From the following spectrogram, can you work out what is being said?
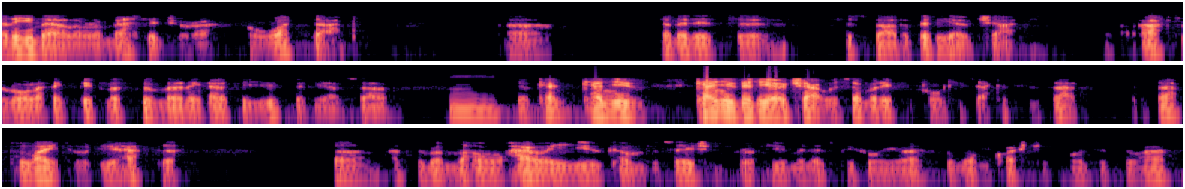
an email or a message or a, a WhatsApp uh, than it is to, to start a video chat. After all, I think people are still learning how to use video. So, Mm. you know, can can you can you video chat with somebody for 40 seconds? Is that is that polite, or do you have to uh, have to run the whole "How are you?" conversation for a few minutes before you ask the one question you wanted to ask?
